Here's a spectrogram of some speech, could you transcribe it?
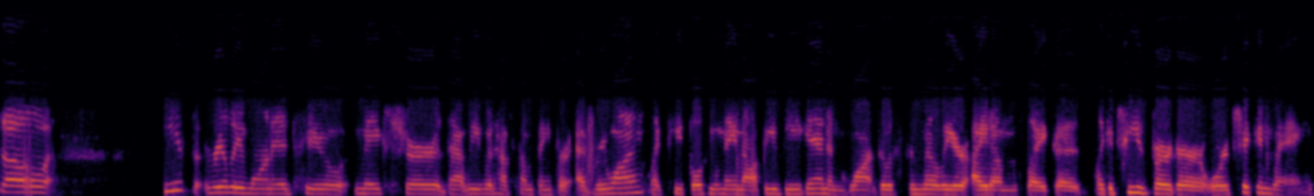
so Keith really wanted to make sure that we would have something for everyone, like people who may not be vegan and want those familiar items like a like a cheeseburger or chicken wings.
